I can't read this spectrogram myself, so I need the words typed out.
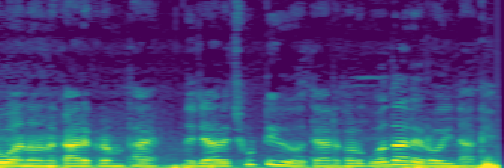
રોવાનો કાર્યક્રમ થાય. ને જ્યારે છુટ્ટી હોય ત્યારે થોડુંક વધારે રોઈ નાખે.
